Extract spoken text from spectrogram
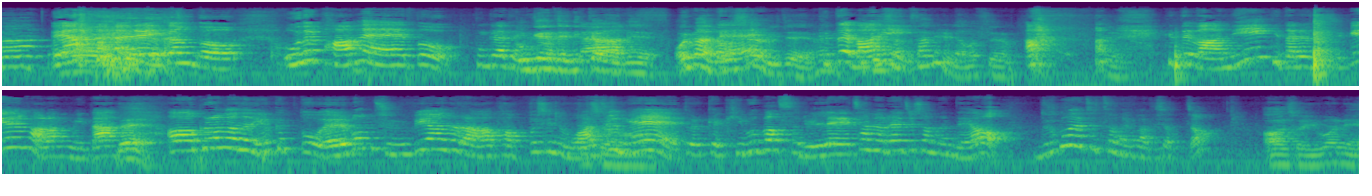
야, 네, 이 정도. 오늘 밤에 또 공개가 되니까. 공개되니까 네. 얼마 안 네. 남았어요 이제 한 그때 많이- 3 일 남았어요 네. 그때 많이 기다려주시길 바랍니다. 네. 어, 그러면은 이렇게 또 앨범 준비하느라 그렇죠. 와중에 또 이렇게 기부박스 릴레이에 참여를 해주셨는데요. 누구의 추천을 받으셨죠? 아 저 이번에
